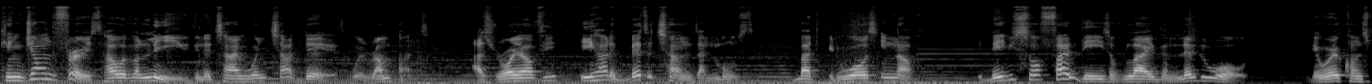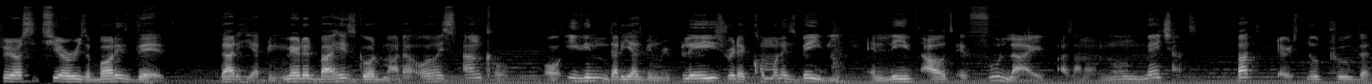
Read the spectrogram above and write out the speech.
King John I, however, lived in a time when child deaths were rampant. As royalty, he had a better chance than most, but it was enough. The baby saw five days of life and left the world. There were conspiracy theories about his death, that he had been murdered by his godmother or his uncle, or even that he has been replaced with a commonest baby and lived out a full life as an unknown merchant. But there is no proof that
